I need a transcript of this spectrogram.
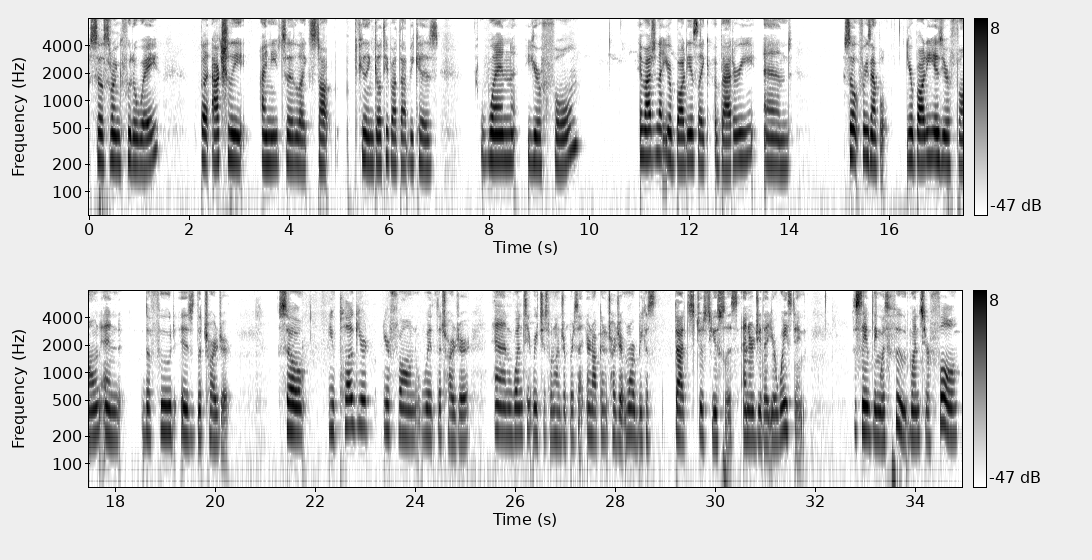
So throwing food away. But actually I need to like stop feeling guilty about that because when you're full, imagine that your body is like a battery and so for example, your body is your phone and the food is the charger. So you plug your your phone with the charger and once it reaches 100%, you're not going to charge it more because that's just useless energy that you're wasting. The same thing with food. Once you're full,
